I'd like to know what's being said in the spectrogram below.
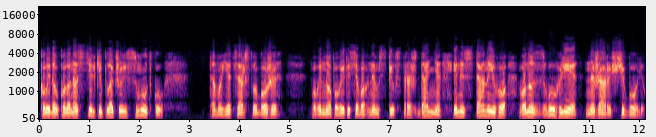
коли довкола нас стільки плачу і смутку? Та моє царство Боже повинно оповитися вогнем співстраждання, і не стане його, воно звугліє на жарищі болю.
